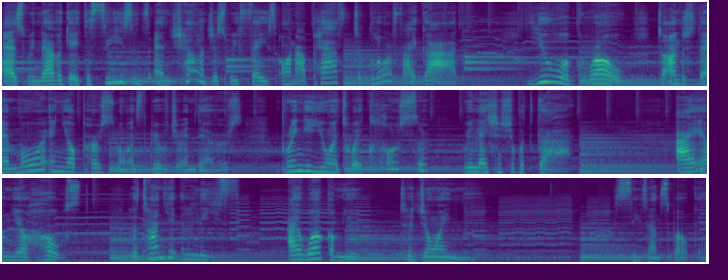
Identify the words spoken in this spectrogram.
As we navigate the seasons and challenges we face on our path to glorify God, you will grow to understand more in your personal and spiritual endeavors, bringing you into a closer relationship with God. I am your host, Latanya Elise. I welcome you to join me. Seeds Unspoken.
